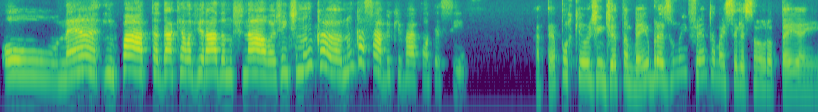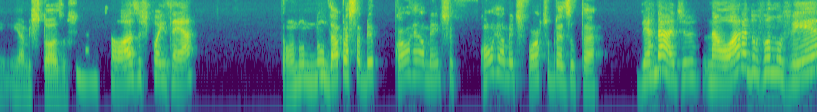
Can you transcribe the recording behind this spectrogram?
ou né, empata, dá aquela virada no final. A gente nunca, nunca sabe o que vai acontecer. Até porque hoje em dia também o Brasil não enfrenta mais seleção europeia em, em amistosos. Em amistosos, pois é. Então não, não dá para saber qual realmente, quão realmente forte o Brasil está. Verdade. Na hora do vamos ver,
